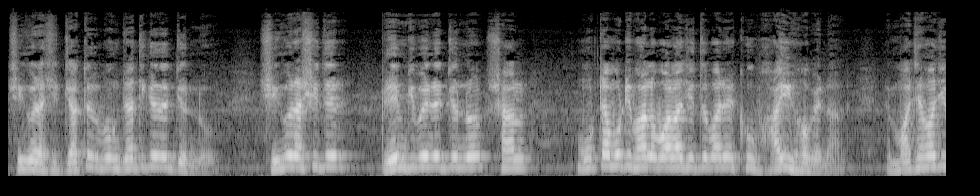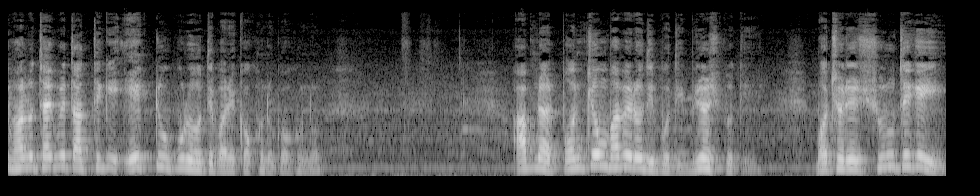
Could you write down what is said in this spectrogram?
সিংহ রাশির জাতক এবং জাতিকাদের জন্য। সিংহ রাশিদের প্রেম জীবনের জন্য সাল মোটামুটি ভালো বলা যেতে পারে, খুব হাই হবে না। মাঝামাঝি ভালো থাকবে, তার থেকে একটু উপরে হতে পারে কখনো কখনো। আপনার পঞ্চম ভাবের অধিপতি বৃহস্পতি। বছরের শুরু থেকেই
